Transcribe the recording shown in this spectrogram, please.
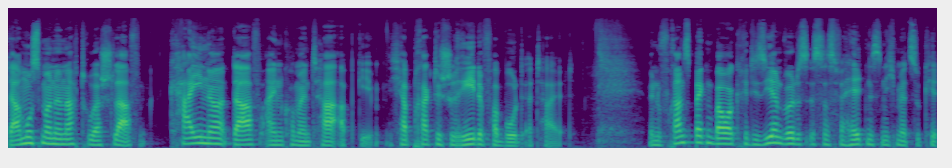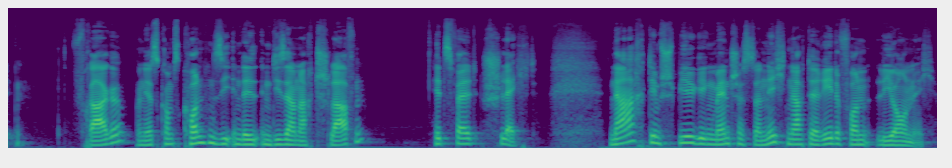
Da muss man eine Nacht drüber schlafen. Keiner darf einen Kommentar abgeben. Ich habe praktisch Redeverbot erteilt. Wenn du Franz Beckenbauer kritisieren würdest, ist das Verhältnis nicht mehr zu kitten. Frage, und jetzt kommt's, konnten Sie in, de, in dieser Nacht schlafen? Hitzfeld, schlecht. Nach dem Spiel gegen Manchester nicht, nach der Rede von Lyon nicht.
